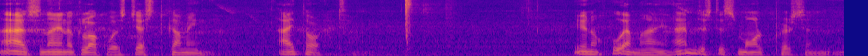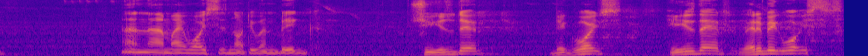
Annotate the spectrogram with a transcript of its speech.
As nine o'clock was just coming, I thought, you know, who am I? I'm just a small person. And uh, my voice is not even big. She is there, big voice. He is there, very big voice.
